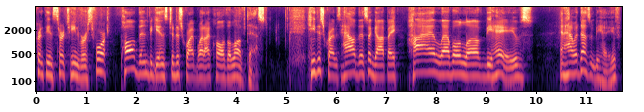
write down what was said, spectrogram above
Corinthians 13, verse 4, Paul then begins to describe what I call the love test. He describes how this agape, high level love behaves and how it doesn't behave.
